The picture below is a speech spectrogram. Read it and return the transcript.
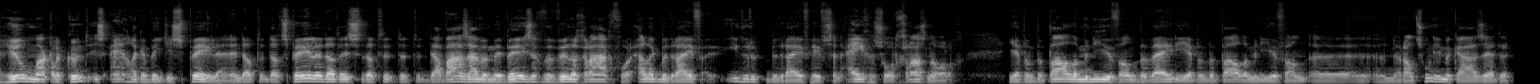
heel makkelijk kunt, is eigenlijk een beetje spelen. En dat, dat spelen, dat is, dat, dat, daar waar zijn we mee bezig? We willen graag voor elk bedrijf, ieder bedrijf heeft zijn eigen soort gras nodig. Je hebt een bepaalde manier van bewijden, je hebt een bepaalde manier van een rantsoen in elkaar zetten.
